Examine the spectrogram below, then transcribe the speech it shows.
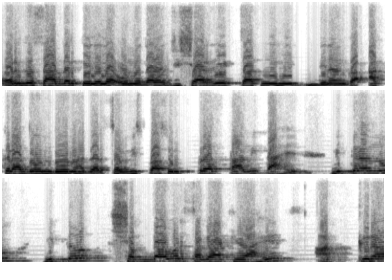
अर्ज सादर केलेल्या उमेदवारांची शारीरिक चाचणी ही दिनांक अकरा दोन दोन हजार सव्वीसपासून प्रस्तावित आहे. मित्रांनो इथं शब्दावर सगळा खेळ आहे. अकरा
